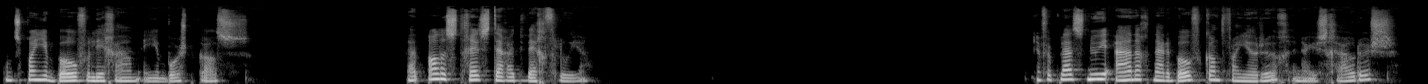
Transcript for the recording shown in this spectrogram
Ontspan je bovenlichaam en je borstkas. Laat alle stress daaruit wegvloeien. En verplaats nu je aandacht naar de bovenkant van je rug en naar je schouders.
